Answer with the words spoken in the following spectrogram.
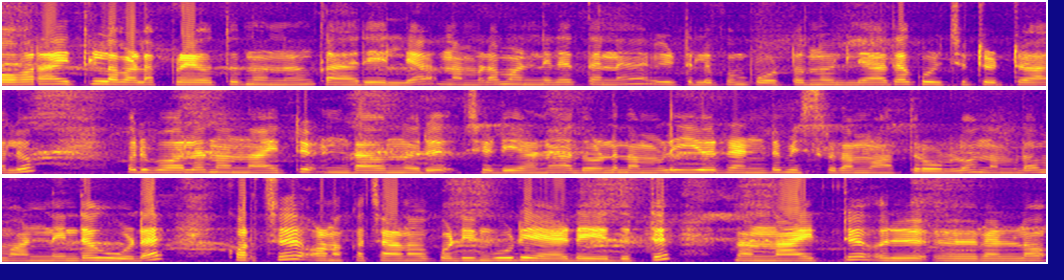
ഓവറായിട്ടുള്ള വളപ്രയോഗത്തിനൊന്നും കാര്യമില്ല. നമ്മുടെ മണ്ണിൽ തന്നെ വീട്ടിലിപ്പം പോട്ടൊന്നും ഇല്ലാതെ കുഴിച്ചിട്ടിട്ടാലും ഒരുപോലെ നന്നായിട്ട് ഉണ്ടാവുന്ന ഒരു ചെടിയാണ്. അതുകൊണ്ട് നമ്മൾ ഈ ഒരു രണ്ട് മിശ്രിതം മാത്രമേ ഉള്ളൂ. നമ്മുടെ മണ്ണിന്റെ കൂടെ കുറച്ച് ഉണക്ക ചാണകപ്പൊടിയും കൂടി ആഡ് ചെയ്തിട്ട് നന്നായിട്ട് ഒരു വെള്ളം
